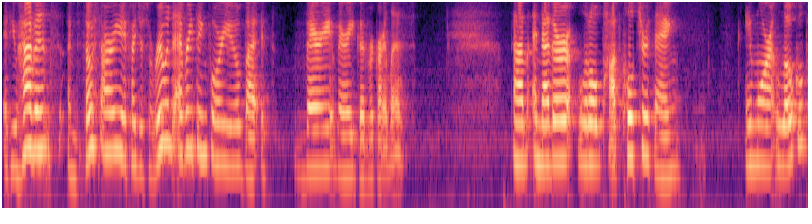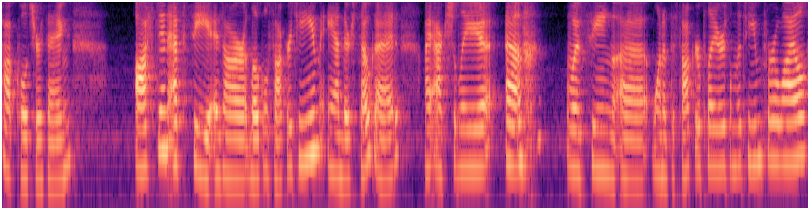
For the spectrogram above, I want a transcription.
If you haven't, I'm so sorry if I just ruined everything for you, but it's very, very good regardless. Um, another little pop culture thing, a more local pop culture thing. Austin FC is our local soccer team, and they're so good. I actually um, was seeing uh, one of the soccer players on the team for a while.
